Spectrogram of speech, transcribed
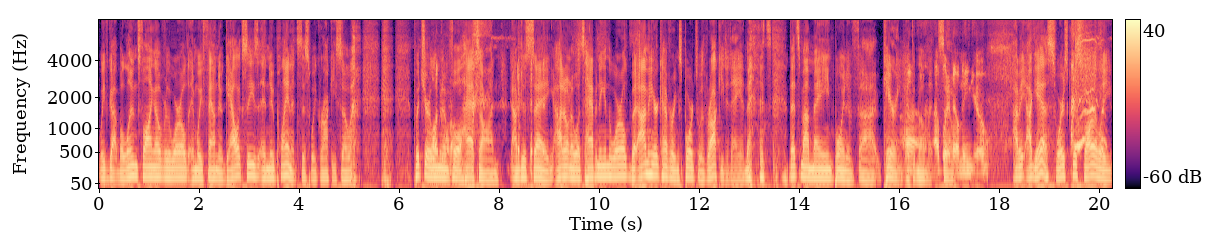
We've got balloons flying over the world, and we've found new galaxies and new planets this week, Rocky. So put your aluminum foil hats on. I'm just saying, I don't know what's happening in the world, but I'm here covering sports with Rocky today, and that's that's my main point of uh, caring at the uh, moment. Uh, I blame so, El Nino. I mean, I guess where's Chris Farley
